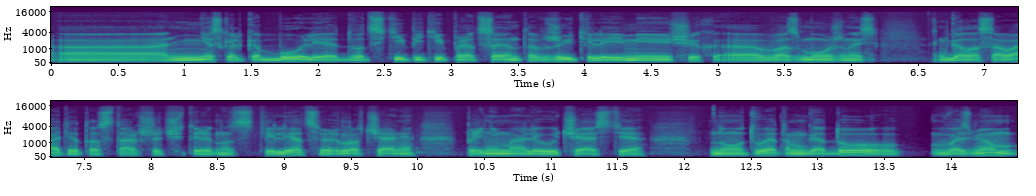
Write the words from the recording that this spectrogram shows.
несколько более 25% жителей, имеющих возможность голосовать, это старше 14 лет свердловчане, принимали участие. Но вот в этом году возьмем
